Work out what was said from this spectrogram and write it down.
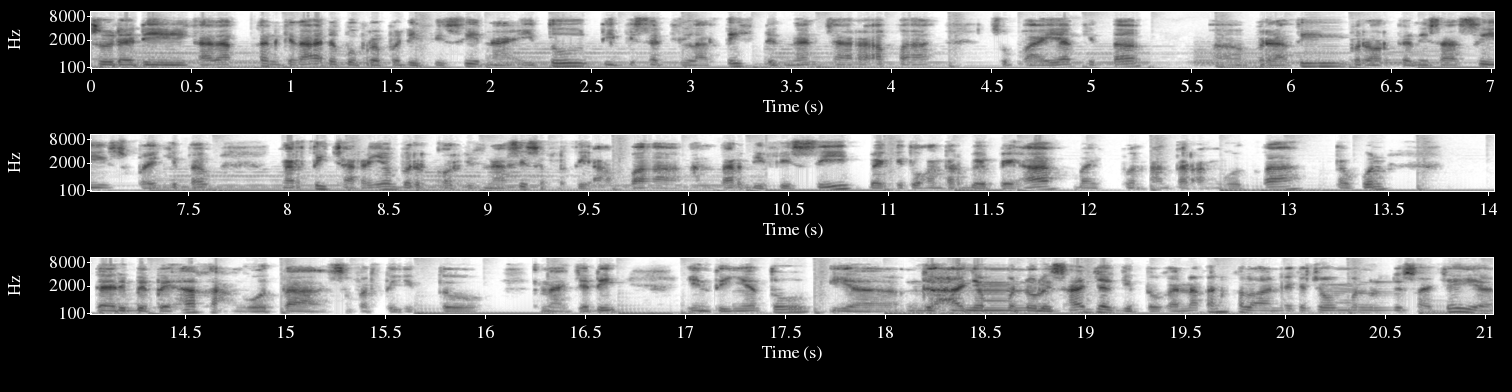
sudah dikatakan kita ada beberapa divisi. Nah itu bisa dilatih dengan cara apa? Supaya kita uh, berarti berorganisasi supaya kita ngerti caranya berkoordinasi seperti apa antar divisi baik itu antar BPH baik antar anggota ataupun dari BPH ke anggota seperti itu. Nah jadi intinya tuh ya nggak hanya menulis saja gitu karena kan kalau anda cuma menulis saja ya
